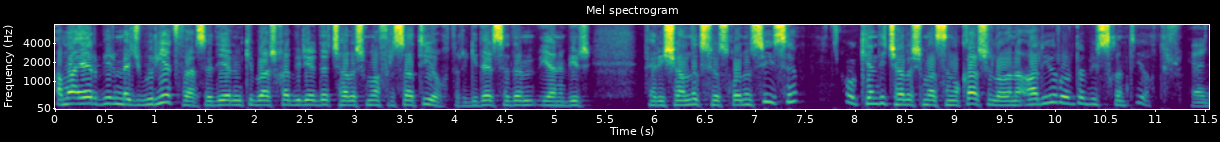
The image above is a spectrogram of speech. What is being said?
Ama eğer bir mecburiyet varsa diyelim ki başka bir yerde çalışma fırsatı yoktur. Giderse de yani bir perişanlık söz konusu ise o kendi çalışmasının karşılığını alıyor orada bir sıkıntı yoktur. Yani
